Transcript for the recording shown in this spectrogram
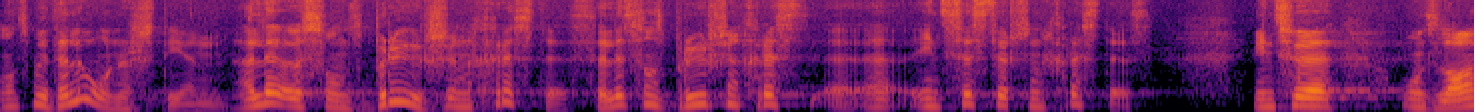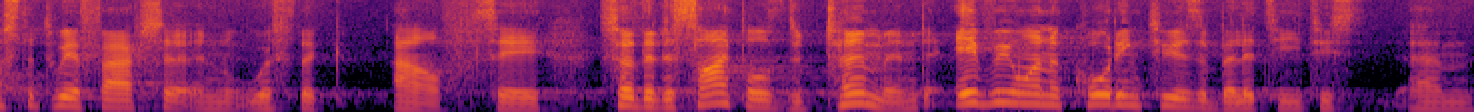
Ons moet hulle ondersteun. Hulle is ons broers in Christus. Hulle is ons broers in Christus uh, en susters in Christus. En so ons laaste twee verse in hoofstuk 11 sê so the disciples determined everyone according to his ability to um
